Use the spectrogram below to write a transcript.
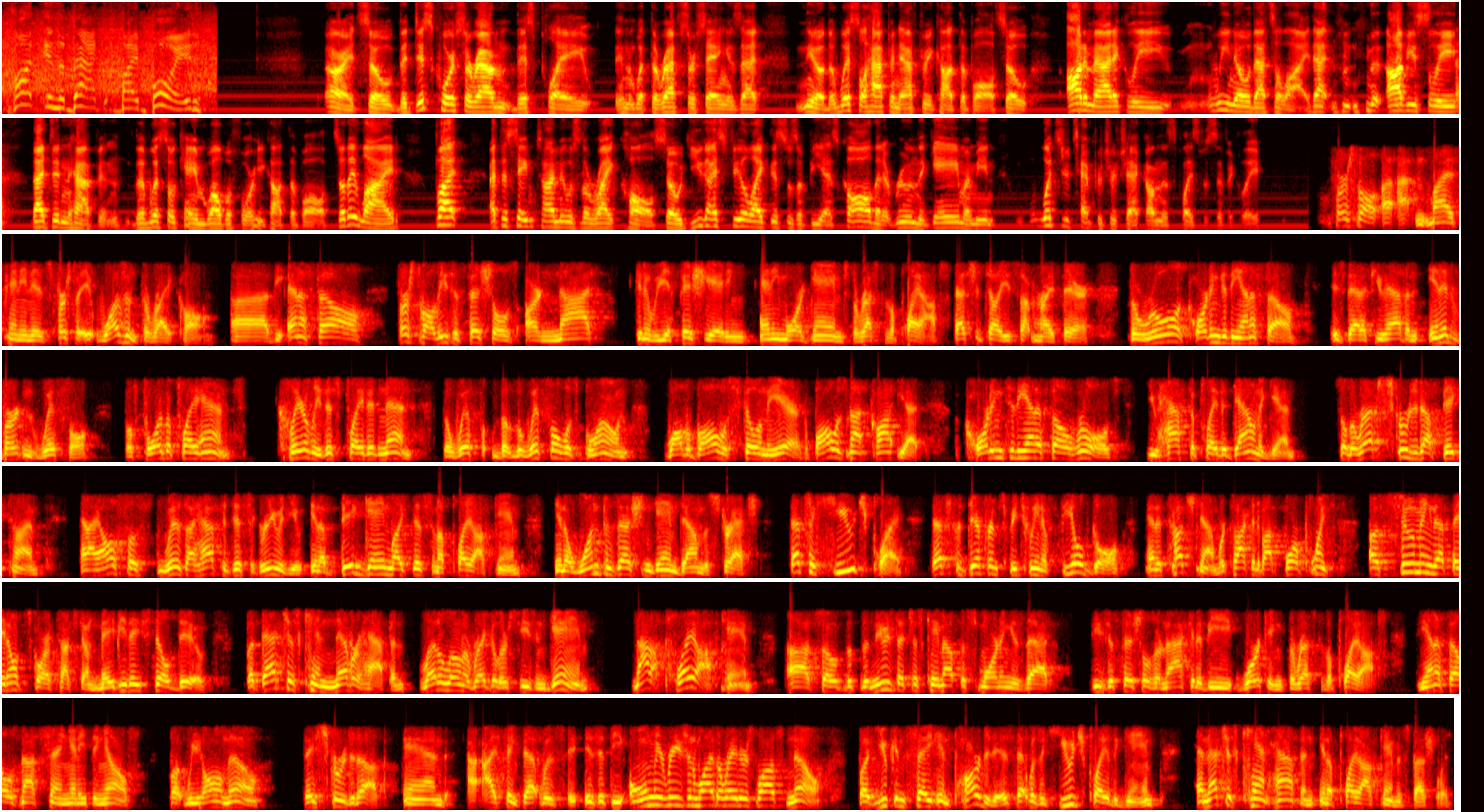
Caught in the back by Boyd. All right, so the discourse around this play and what the refs are saying is that you know the whistle happened after he caught the ball. So automatically we know that's a lie. That obviously that didn't happen. The whistle came well before he caught the ball. So they lied, but at the same time, it was the right call. So, do you guys feel like this was a BS call that it ruined the game? I mean, what's your temperature check on this play specifically? First of all, I, I, my opinion is first of all, it wasn't the right call. Uh, the NFL, first of all, these officials are not going to be officiating any more games the rest of the playoffs. That should tell you something right there. The rule, according to the NFL, is that if you have an inadvertent whistle before the play ends, clearly this play didn't end. The whistle, the, the whistle was blown while the ball was still in the air. The ball was not caught yet. According to the NFL rules, you have to play the down again. So the refs screwed it up big time. And I also, Wiz, I have to disagree with you. In a big game like this, in a playoff game, in a one possession game down the stretch, that's a huge play. That's the difference between a field goal and a touchdown. We're talking about four points, assuming that they don't score a touchdown. Maybe they still do. But that just can never happen, let alone a regular season game, not a playoff game. Uh, so the, the news that just came out this morning is that these officials are not going to be working the rest of the playoffs. The NFL is not saying anything else, but we all know they screwed it up. And I think that was, is it the only reason why the Raiders lost? No. But you can say in part it is. That was a huge play of the game. And that just can't happen in a playoff game, especially.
